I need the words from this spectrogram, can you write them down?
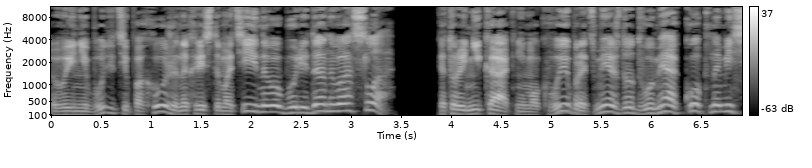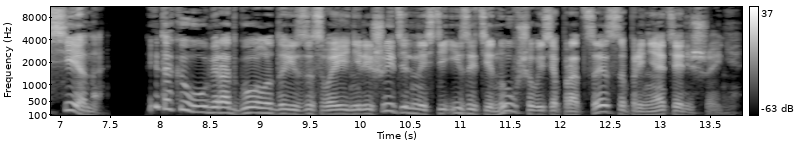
Вы не будете похожи на хрестоматийного буриданова осла, который никак не мог выбрать между двумя копнами сена, и так и умер от голода из-за своей нерешительности и затянувшегося процесса принятия решения.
